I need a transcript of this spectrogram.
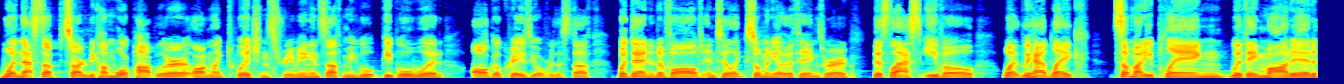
when that stuff started to become more popular on like Twitch and streaming and stuff. And people people would all go crazy over this stuff, but then it evolved into like so many other things. Where this last Evo, what we had like somebody playing with a modded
